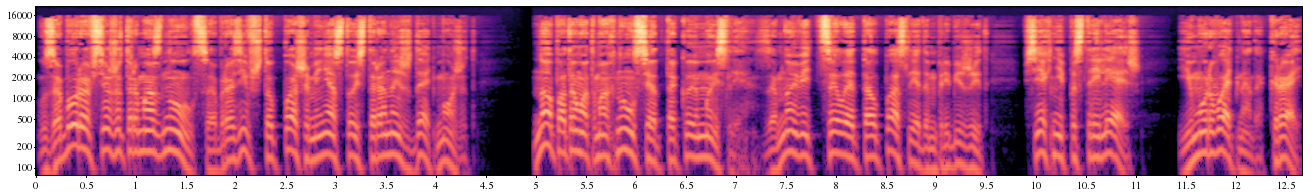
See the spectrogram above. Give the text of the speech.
У забора все же тормознул, сообразив, что Паша меня с той стороны ждать может. Но потом отмахнулся от такой мысли. За мной ведь целая толпа следом прибежит. Всех не постреляешь. Ему рвать надо, край.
